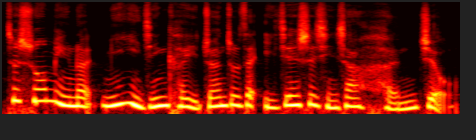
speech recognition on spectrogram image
这说明了你已经可以专注在一件事情上很久。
